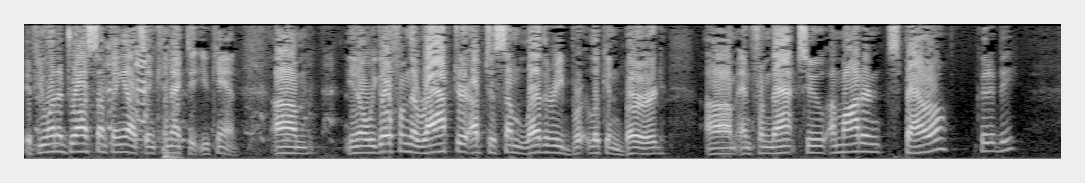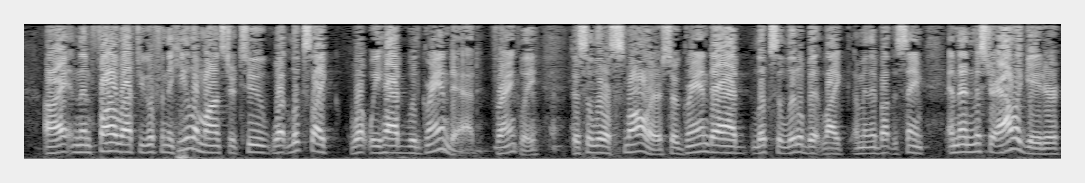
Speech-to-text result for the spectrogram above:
If you want to draw something else and connect it, you can. Um, you know, we go from the raptor up to some leathery looking bird, um, and from that to a modern sparrow, could it be? All right, and then far left, you go from the Gila monster to what looks like what we had with Granddad, frankly, just a little smaller. So Granddad looks a little bit like, I mean, they're about the same. And then Mr. Alligator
